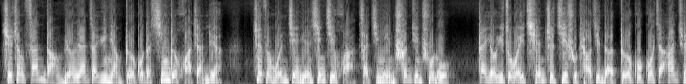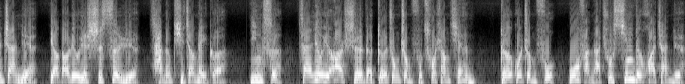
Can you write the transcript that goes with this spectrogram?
执政三党仍然在酝酿德国的新德华战略。这份文件原先计划在今年春天出炉，但由于作为前置基础条件的德国国家安全战略要到六月十四日才能提交内阁，因此在六月二十日的德中政府磋商前，德国政府无法拿出新德化战略。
